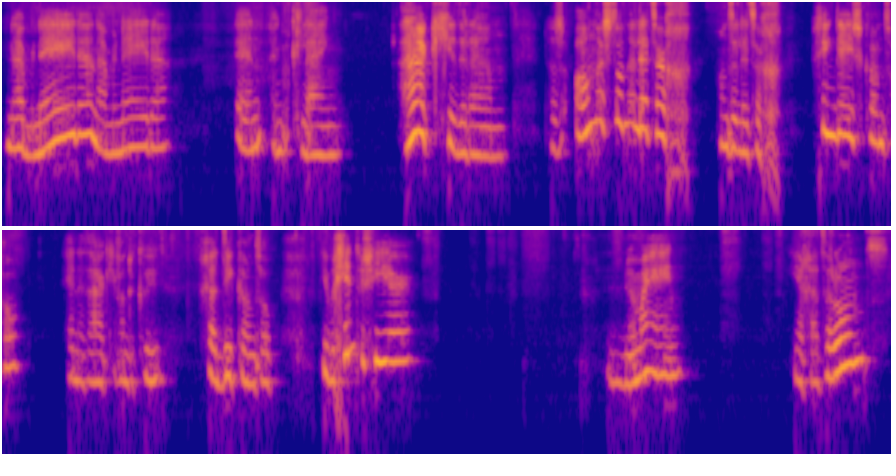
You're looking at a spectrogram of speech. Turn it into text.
Naar beneden, naar beneden en een klein haakje eraan. Dat is anders dan de letter G, want de letter G ging deze kant op en het haakje van de Q gaat die kant op. Je begint dus hier, nummer 1. Je gaat rond,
